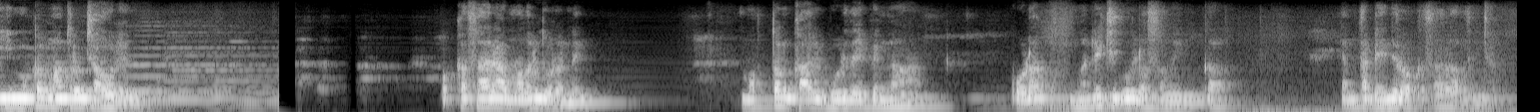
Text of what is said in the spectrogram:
ఈ మొక్కలు మాత్రం చావలేదు ఒక్కసారి ఆ మొదలు చూడండి. మొత్తం కాలి బూడిదైపోయినా కూడా మళ్ళీ చిగురులు వస్తుంది ఇంకా ఎంత డేంజర్ ఒక్కసారి ఆలోచించండి.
